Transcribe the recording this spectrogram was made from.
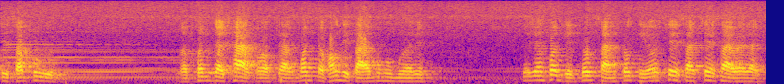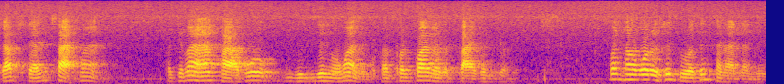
ติดซับผู้อื่นเราเพิ่นกระชากออกจากบ้านเจ้าของติดตายมือมือเลยจะยังคนติดตกสั่งตกเหนียวเช่ซัดเช่ใส่ไปแล้วจับแสนสากมากปัจจุบันหาขาผู้ดึงออกมาเนี่ยกันเพิ่นไฟมันก็ตายเพิ่นก็เพิ่นทำว่ารู้สึกตัวถึงขนาดนั้นเลย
